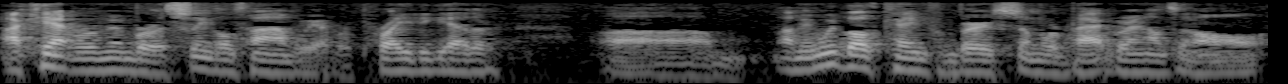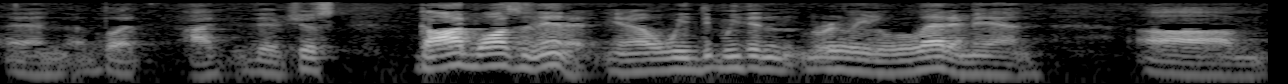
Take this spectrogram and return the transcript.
I can't remember a single time we ever prayed together. Um, I mean, we both came from very similar backgrounds and all, and but I, they're just God wasn't in it. You know, we we didn't really let Him in. Um,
